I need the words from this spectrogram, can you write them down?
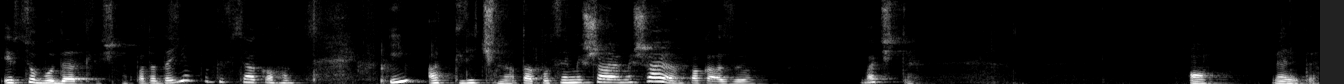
і все буде отлично. Подадаємо туди всякого. І отлично. Так, оце мішаю, мішаю, показую. Бачите? О, гляньте.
